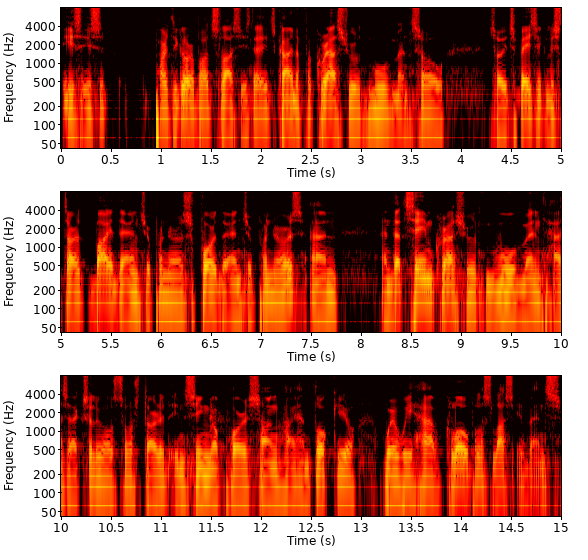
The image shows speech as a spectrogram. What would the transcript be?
is is particular about Slush is that it's kind of a grassroots movement. So so it's basically started by the entrepreneurs for the entrepreneurs and and that same grassroots movement has actually also started in Singapore, Shanghai, and Tokyo, where we have global Slush events.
